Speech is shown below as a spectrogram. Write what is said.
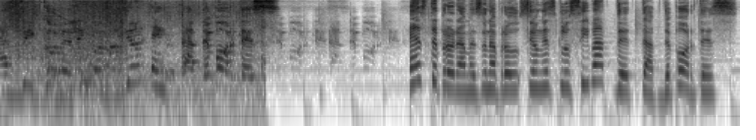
Así corre la información en TAP Deportes. Este programa es una producción exclusiva de TAP Deportes.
